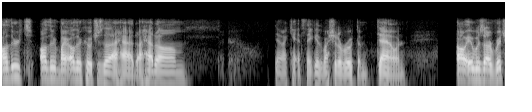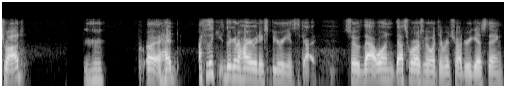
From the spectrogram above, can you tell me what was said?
other other my other coaches that I had, I had um yeah, I can't think of them. I should have wrote them down. Oh, it was uh, Rich Rod. Mm-hmm. Uh, had I feel like they're gonna hire an experienced guy. So that one, that's where I was going with the Rich Rodriguez thing.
